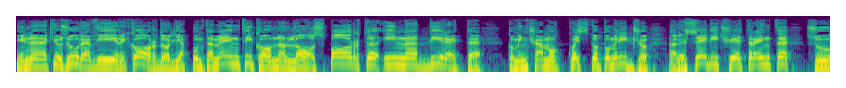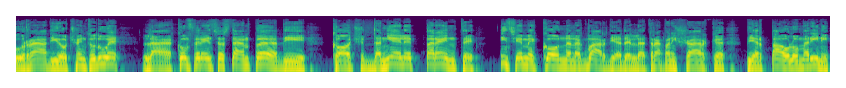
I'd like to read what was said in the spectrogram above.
In chiusura vi ricordo gli appuntamenti con lo sport in diretta. Cominciamo questo pomeriggio alle 16.30 su Radio 102 la conferenza stampa di coach Daniele Parente insieme con la guardia del Trapani Shark Pierpaolo Marini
